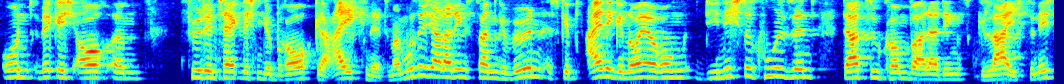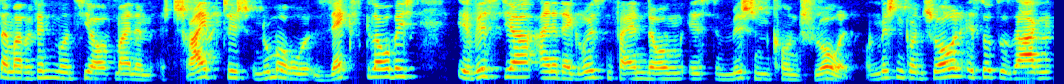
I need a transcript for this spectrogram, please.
und wirklich auch ähm, für den täglichen Gebrauch geeignet. Man muss sich allerdings daran gewöhnen, es gibt einige Neuerungen, die nicht so cool sind. Dazu kommen wir allerdings gleich. Zunächst einmal befinden wir uns hier auf meinem Schreibtisch Nummer 6, glaube ich. Ihr wisst ja, eine der größten Veränderungen ist Mission Control. Und Mission Control ist sozusagen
